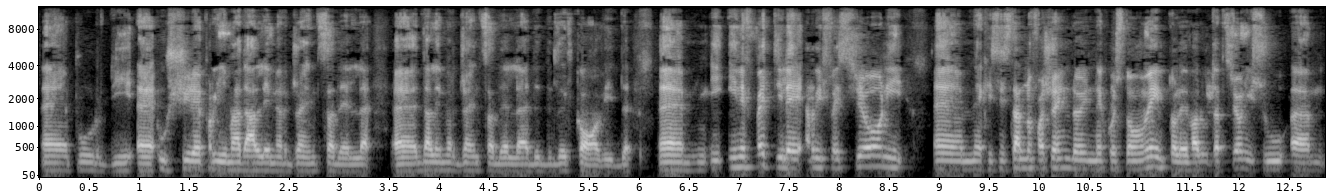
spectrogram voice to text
eh, pur di eh, uscire prima dall'emergenza del, eh, dall'emergenza del, del, del Covid. Ehm, in effetti le riflessioni ehm, che si stanno facendo in questo momento, le valutazioni su ehm,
